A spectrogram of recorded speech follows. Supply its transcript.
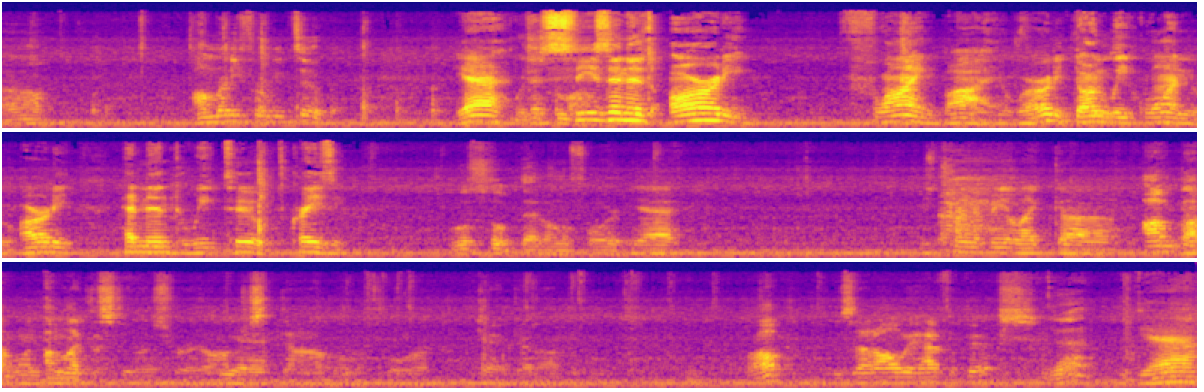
I don't know. I'm ready for week two. Yeah, the season is already flying by. We're already done week one. We're already heading into week two. It's crazy. We're still dead on the floor. Yeah. He's trying to be like, uh, I'm, That I'm, one I'm like the Steelers for it. I'm Yeah. just down on the floor. Can't get up. Well, is that all we have to fix? Yeah. yeah.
